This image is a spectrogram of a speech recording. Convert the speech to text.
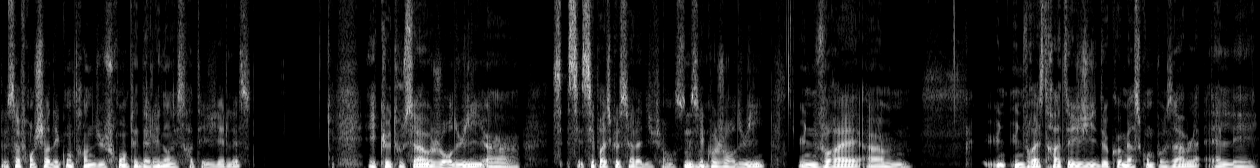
de s'affranchir des contraintes du front et d'aller dans des stratégies headless. Et que tout ça aujourd'hui, c'est presque ça la différence. C'est mhm. qu'aujourd'hui, une vraie, une vraie stratégie de commerce composable, elle est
